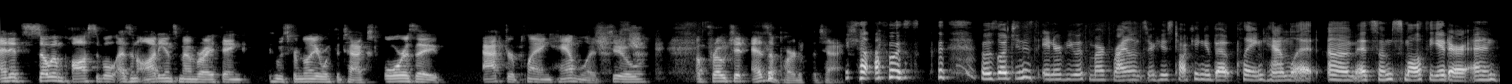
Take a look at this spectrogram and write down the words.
and it's so impossible as an audience member, I think, who's familiar with the text, or as a actor playing Hamlet to approach it as a part of the text. Yeah, I was I was watching this interview with Mark Rylance where he was talking about playing Hamlet um, at some small theater and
